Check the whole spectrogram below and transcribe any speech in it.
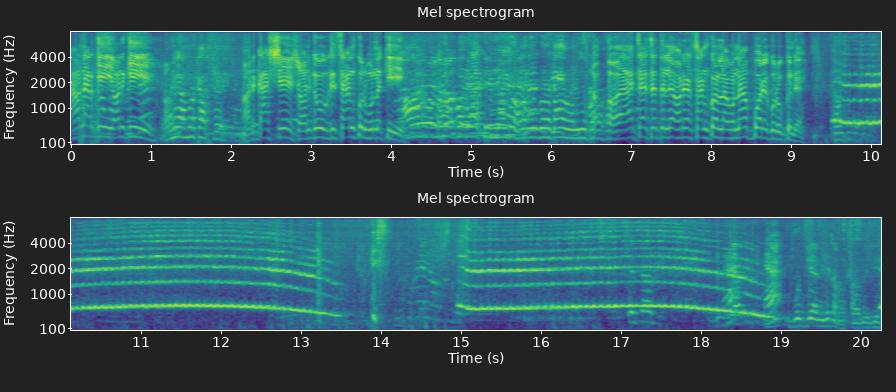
এখন আর কি অনেক কি আমি আমার কাছে অনেক কাজ শেষ অনেকে কি স্নান করব নাকি আর অন্য করে তিন ঘণ্টা ঘরে করে খাই ওই ও, আচ্ছা আচ্ছা তাহলে অনেক স্নান করলাম না পরে করুক কিনে বুঝিয়ে নিয়ে তাহলে দিয়ে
